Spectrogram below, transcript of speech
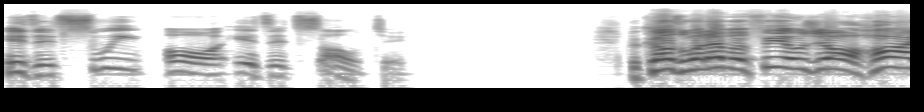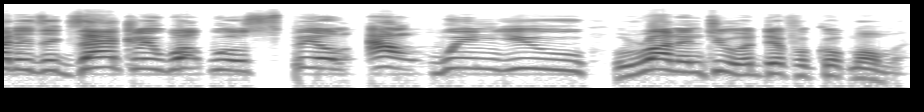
Is it sweet or is it salty? Because whatever fills your heart is exactly what will spill out when you run into a difficult moment.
